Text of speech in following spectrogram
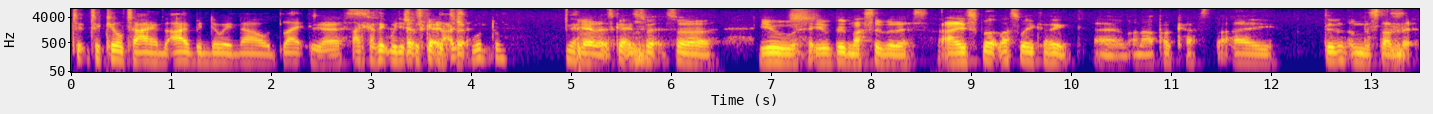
to, to kill time that I've been doing now. Like, yes. like I think we just Let's get into it. would them. Yeah, let's get into it. So, you you've been massive with this. I spoke last week, I think, um, on our podcast that I didn't understand it,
